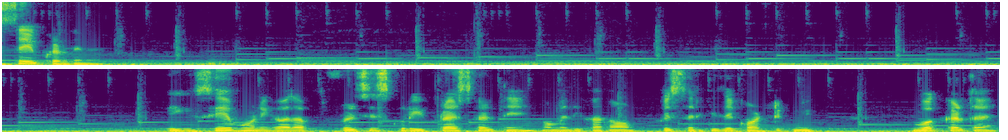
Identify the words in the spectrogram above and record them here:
सेव कर देना है। देखिए सेव होने के बाद आप फिर से इसको रिफ्रेश करते हैं। और मैं दिखाता हूँ आपको किस तरीके से कॉन्टेक्ट में वर्क करता है।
